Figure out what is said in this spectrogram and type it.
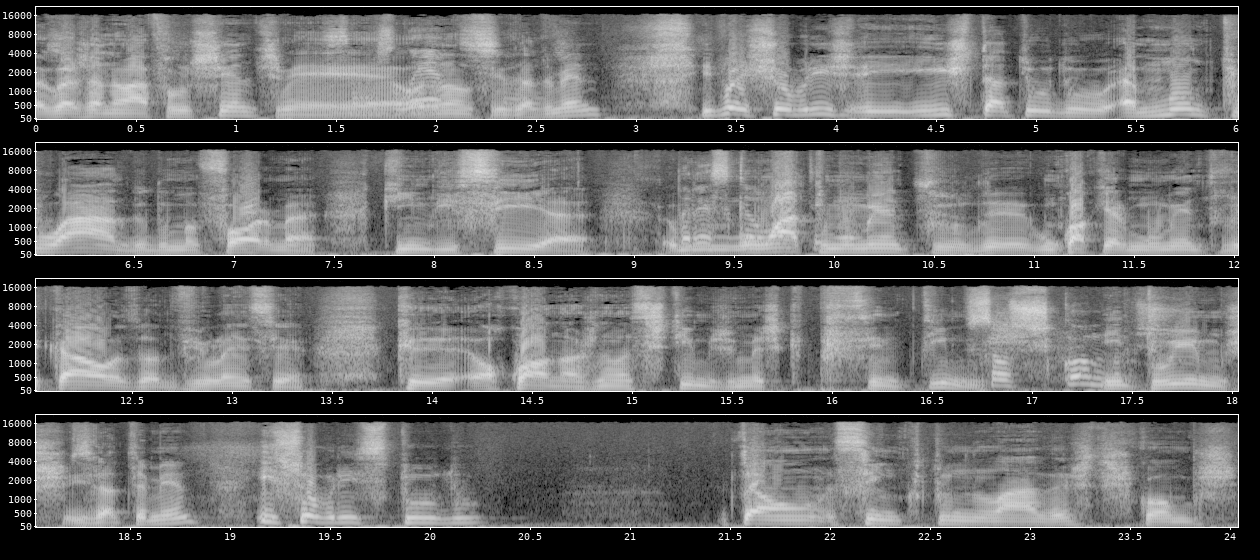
agora já não há fluorescentes, é LEDs, exatamente. E depois sobre isto, isto está tudo amontoado de uma forma que indicia um, um ato momento de um qualquer momento de causa ou de violência que, ao qual nós não assistimos, mas que pressentimos, intuímos exatamente, e sobre isso tudo estão 5 toneladas de escombros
